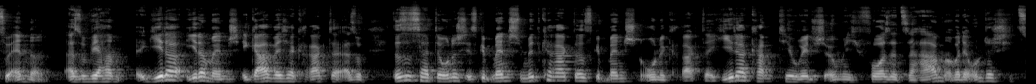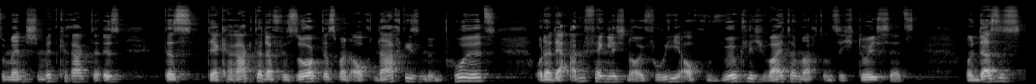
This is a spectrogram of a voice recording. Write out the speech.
zu ändern. Also wir haben, jeder, jeder Mensch, egal welcher Charakter, also das ist halt der Unterschied. Es gibt Menschen mit Charakter, es gibt Menschen ohne Charakter. Jeder kann theoretisch irgendwelche Vorsätze haben, aber der Unterschied zu Menschen mit Charakter ist, dass der Charakter dafür sorgt, dass man auch nach diesem Impuls oder der anfänglichen Euphorie auch wirklich weitermacht und sich durchsetzt. Und das ist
